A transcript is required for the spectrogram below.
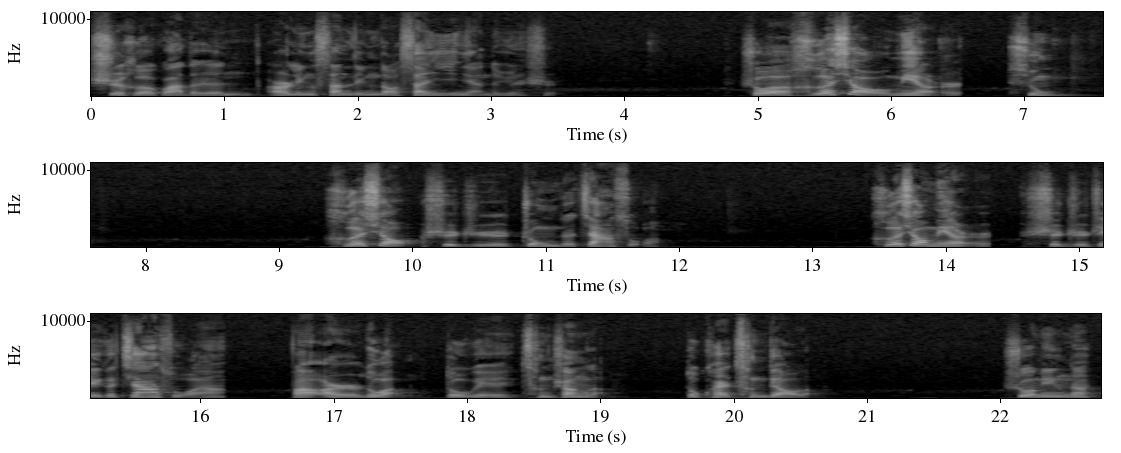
适合卦的人二零三零到三一年的运势。说何孝灭耳，凶。何孝是指重的枷锁，何孝灭耳是指这个枷锁啊，把耳朵都给蹭伤了，都快蹭掉了。说明呢，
